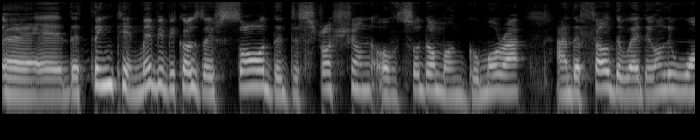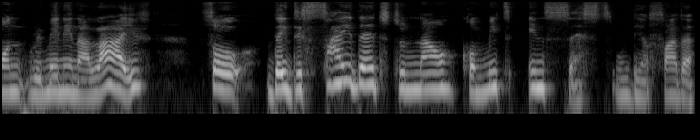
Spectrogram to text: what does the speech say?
uh, the thinking, maybe because they saw the destruction of Sodom and Gomorrah and they felt they were the only one remaining alive. So they decided to now commit incest with their father.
